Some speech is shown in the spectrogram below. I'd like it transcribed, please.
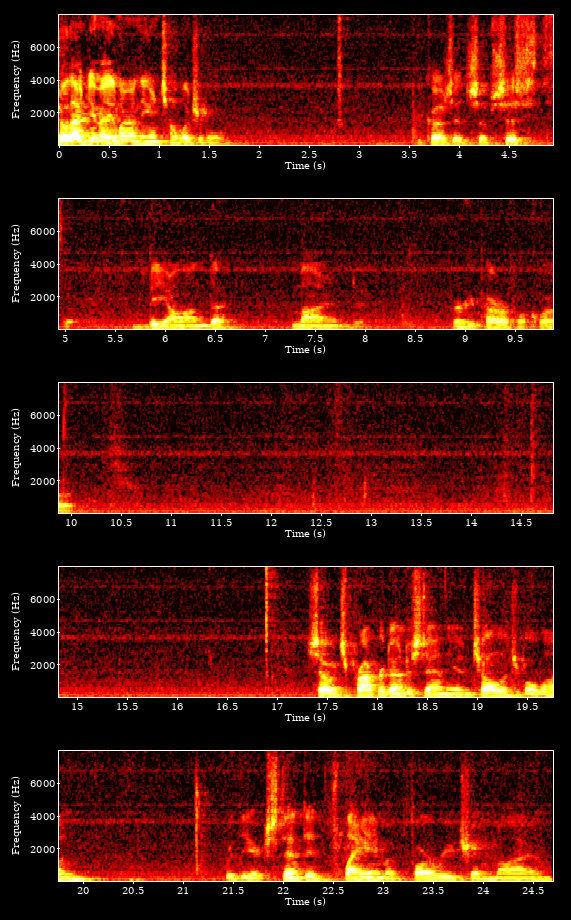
So that you may learn the intelligible, because it subsists beyond mind. Very powerful quote. So it's proper to understand the intelligible one with the extended flame of far-reaching mind.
